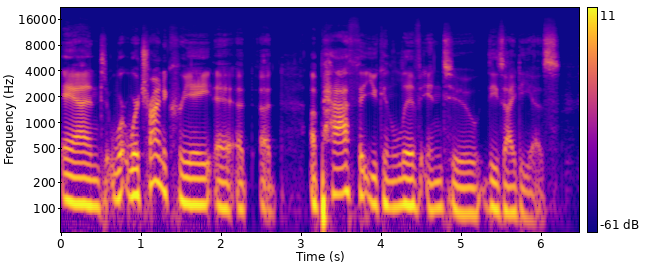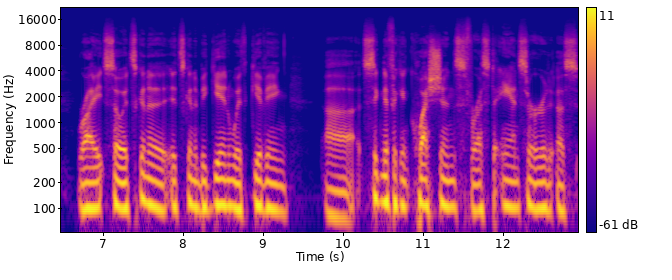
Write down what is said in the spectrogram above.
and we're we're trying to create a, a a, a path that you can live into these ideas, right? So it's gonna it's gonna begin with giving uh, significant questions for us to answer, us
